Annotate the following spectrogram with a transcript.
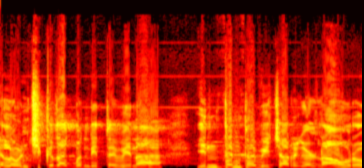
ಎಲ್ಲ ಒಂದು ಚಿಕ್ಕದಾಗಿ ಬಂದಿತ್ತೆ ವಿನ ಇಂಥಂಥ ವಿಚಾರಗಳನ್ನ ಅವರು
